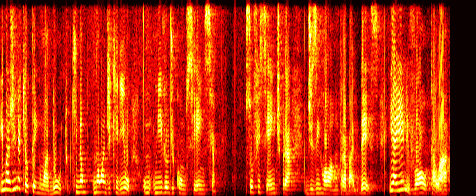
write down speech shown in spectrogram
Imagina que eu tenho um adulto que não, não adquiriu um nível de consciência suficiente para desenrolar um trabalho desse. E aí ele volta lá,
